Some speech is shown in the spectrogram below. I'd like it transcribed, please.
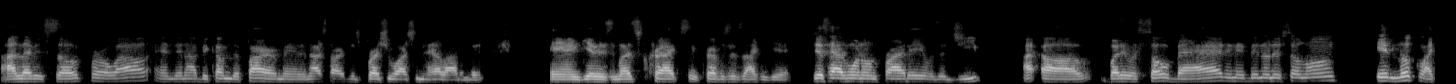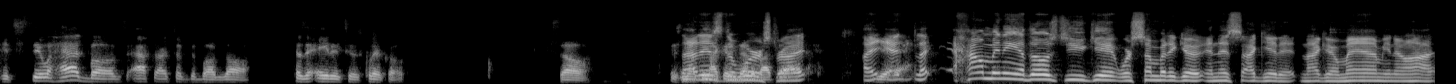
I let it soak for a while and then I become the fireman and I start just pressure washing the hell out of it and get as much cracks and crevices as I can get. Just had one on Friday. It was a Jeep, I, uh, but it was so bad and it'd been on there so long, it looked like it still had bugs after I took the bugs off because it ate into its clear coat. So that is That nothing I is can the worst, right? that. I, Yeah. I- like how many of those do you get where somebody go and this I get it and I go, ma'am, you know, I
